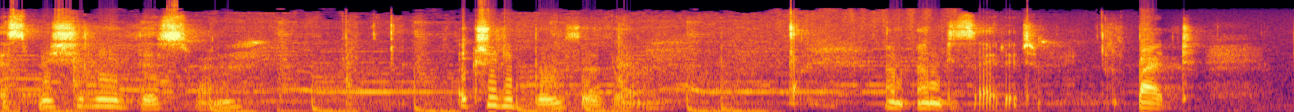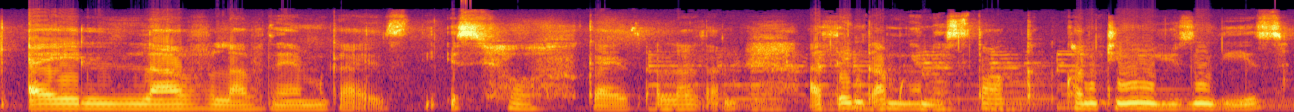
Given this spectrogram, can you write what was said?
especially this one. Actually both of them. I'm undecided. But I love love them guys. These oh guys I love them. I think I'm gonna stock continue using these.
